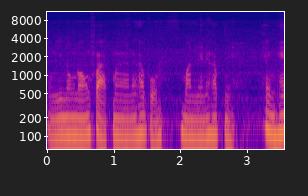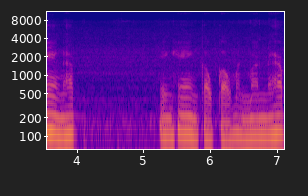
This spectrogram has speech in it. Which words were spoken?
องค์นี้น้องๆฝากมานะครับผมมันเลยนะครับนี่แห้งๆนะครับ แห้งๆเก่าๆมันๆนะครับ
